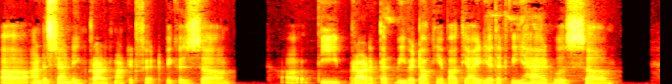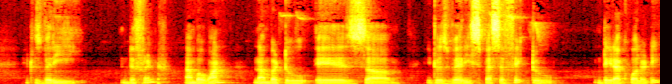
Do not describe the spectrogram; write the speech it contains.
uh, understanding product market fit because uh, the product that we were talking about, the idea that we had was it was very different. Number one, Number two is um, it was very specific to data quality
